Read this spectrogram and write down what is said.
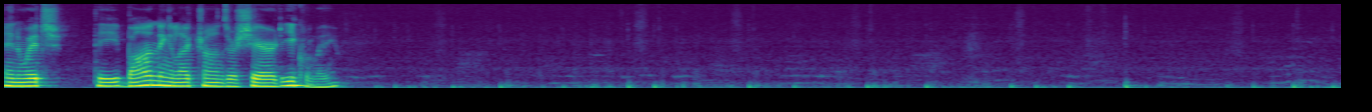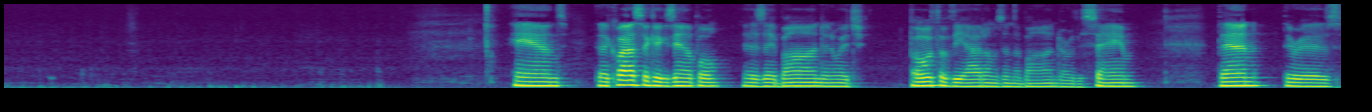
in which the bonding electrons are shared equally. And the classic example is a bond in which both of the atoms in the bond are the same. Then there is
